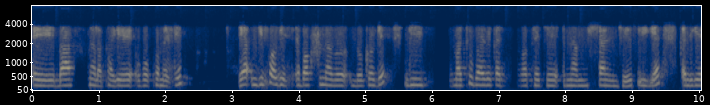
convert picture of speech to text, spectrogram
eh bafuna lapha-ke okokhona-ke ya ngikho-ke abakufuna lokho-ke mathuba ebekade waphethe namhlanje-ke kanti-ke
